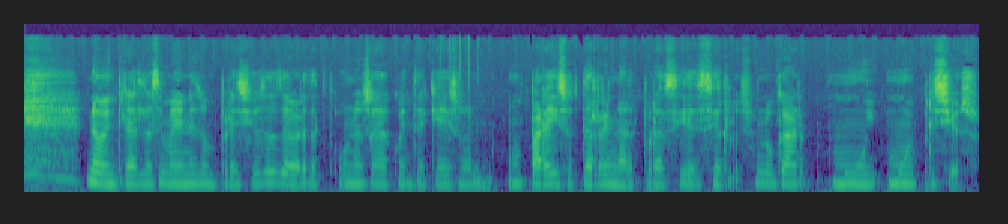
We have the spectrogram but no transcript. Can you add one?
no mentiras, las imágenes son preciosas, de verdad uno se da cuenta que es un, un paraíso terrenal, por así decirlo. Es un lugar muy, muy precioso.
